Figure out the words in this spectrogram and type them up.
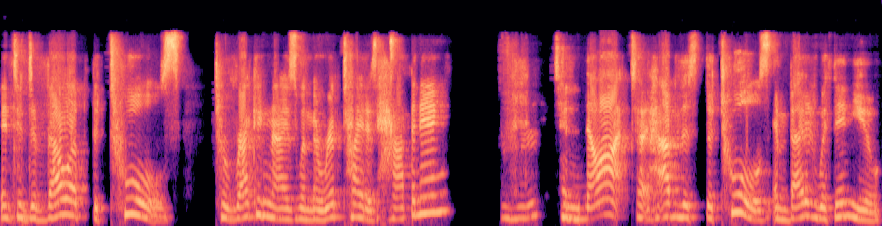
and to develop the tools to recognize when the riptide is happening Mm-hmm. to not to have this the tools embedded within you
